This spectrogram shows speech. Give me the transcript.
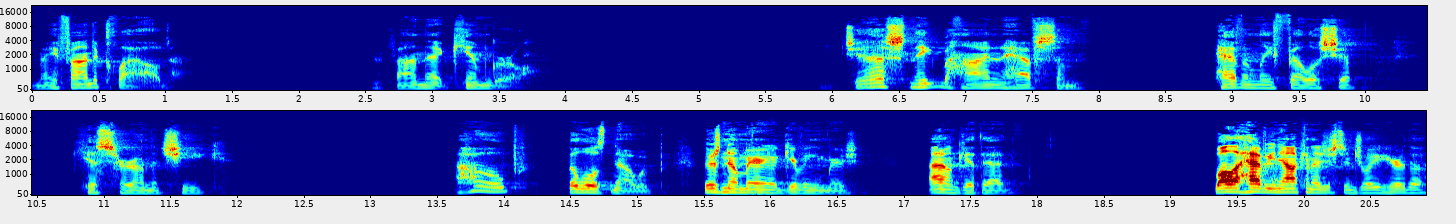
may find a cloud and find that Kim girl. Just sneak behind and have some heavenly fellowship. Kiss her on the cheek. I hope. But we'll no. There's no marrying or giving in marriage. I don't get that. While I have you now, can I just enjoy you here, though?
